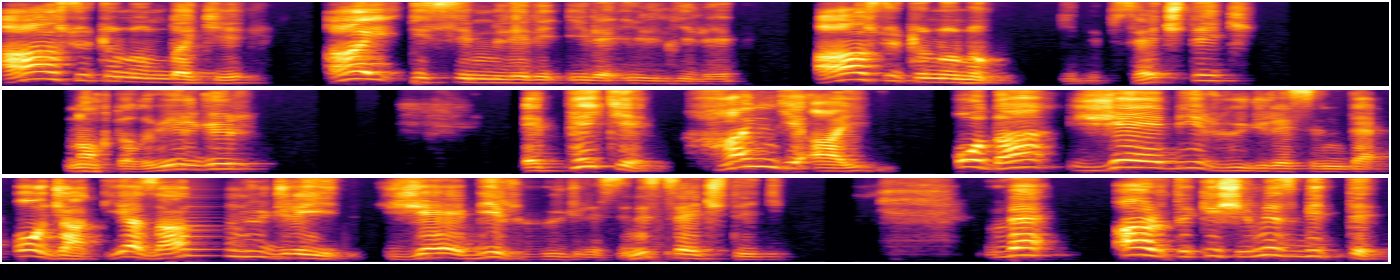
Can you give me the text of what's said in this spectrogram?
A sütunundaki ay isimleri ile ilgili A sütununu gidip seçtik. Noktalı virgül. E peki hangi ay? O da J1 hücresinde Ocak yazan hücreyi J1 hücresini seçtik. Ve artık işimiz bitti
